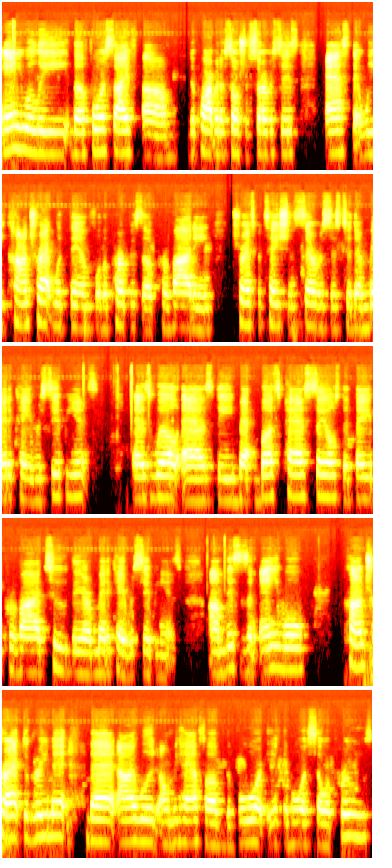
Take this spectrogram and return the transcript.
Annually, the Forsyth um, Department of Social Services asks that we contract with them for the purpose of providing transportation services to their Medicaid recipients, as well as the bus pass sales that they provide to their Medicaid recipients. Um, This is an annual contract agreement that I would, on behalf of the board, if the board so approves,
